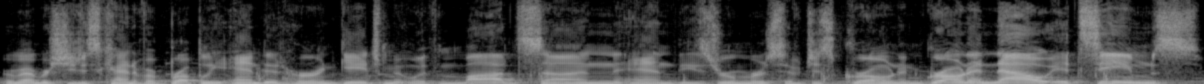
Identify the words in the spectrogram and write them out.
Remember, she just kind of abruptly ended her engagement with Mod Sun, and these rumors have just grown and grown, and now it seems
